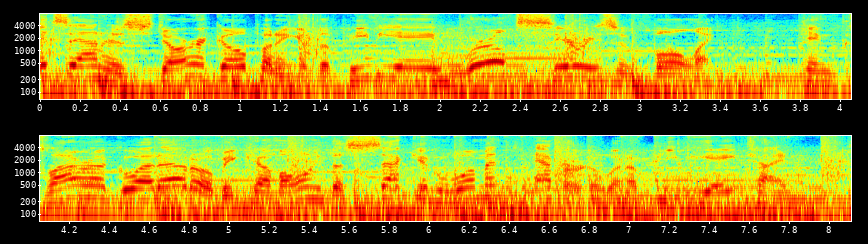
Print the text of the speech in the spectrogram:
It's an historic opening of the PBA World Series of Bowling. Can Clara Guerrero become only the second woman ever to win a PBA title?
